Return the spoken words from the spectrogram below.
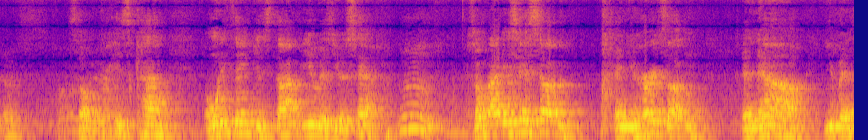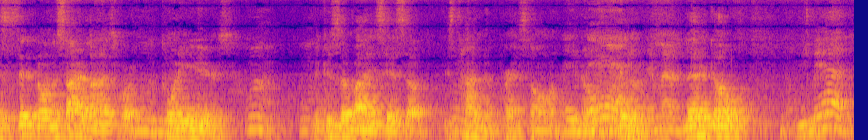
Yes. So praise God. Only thing can stop you is yourself. Mm. Somebody says something and you heard something and now you've been sitting on the sidelines for Mm-hmm. 20 years. Because somebody said something. It's time to press on. You know, Hey, Amen. let it go. Amen.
